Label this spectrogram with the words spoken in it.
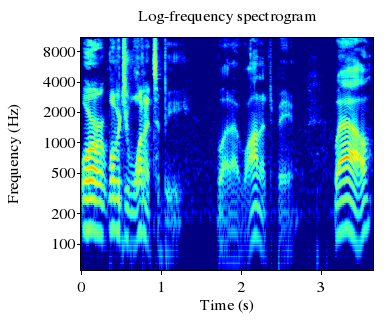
or what would you want it to be? What I want it to be, well,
